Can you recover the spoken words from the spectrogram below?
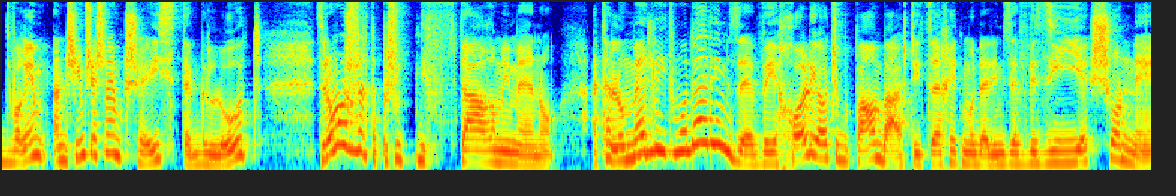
דברים, אנשים שיש להם קשיי הסתגלות, זה לא משהו שאתה פשוט נפטר ממנו. אתה לומד להתמודד עם זה, ויכול להיות שבפעם הבאה שתצטרך להתמודד עם זה, וזה יהיה שונה,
